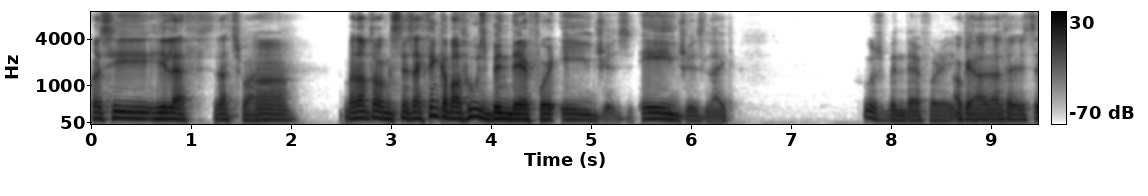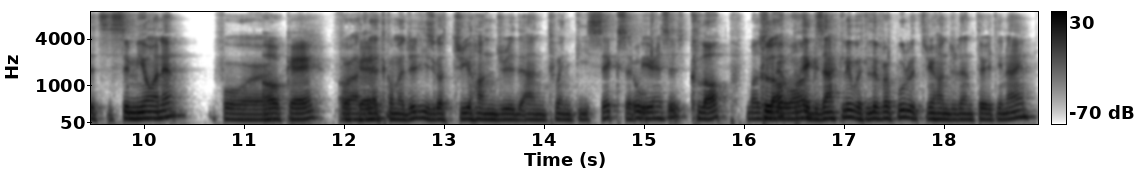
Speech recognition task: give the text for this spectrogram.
because he he left, that's why. Uh, But I'm talking since I think about who's been there for ages, ages. Like, who's been there for ages? okay, I'll, I'll tell you, it's, it's Simeone for Okay. for okay. Atletico Madrid. He's got 326 appearances. Klopp must be Klopp, one. exactly, with Liverpool with 339.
